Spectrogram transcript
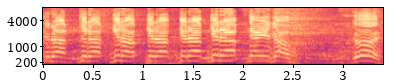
Get up, get up, get up, get up, get up, get up. There you go. Good.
